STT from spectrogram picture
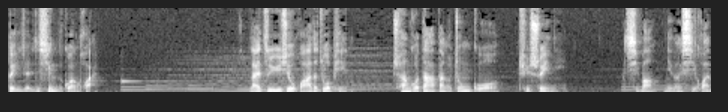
对人性的关怀。来自余秀华的作品《穿过大半个中国去睡你》，希望你能喜欢。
